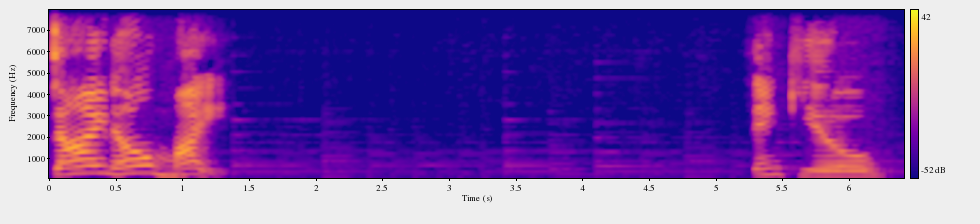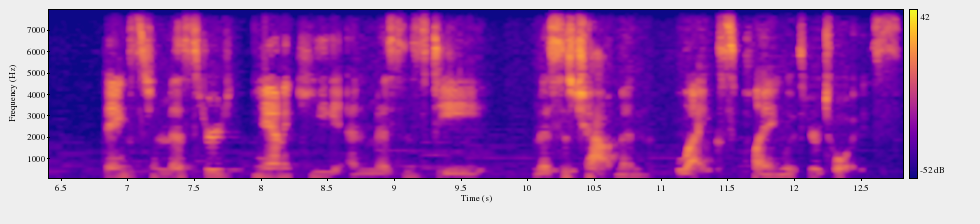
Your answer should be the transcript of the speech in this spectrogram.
dynamite. Thank you. Thanks to Mr. Yanicki and Mrs. D, Mrs. Chapman likes playing with your toys.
